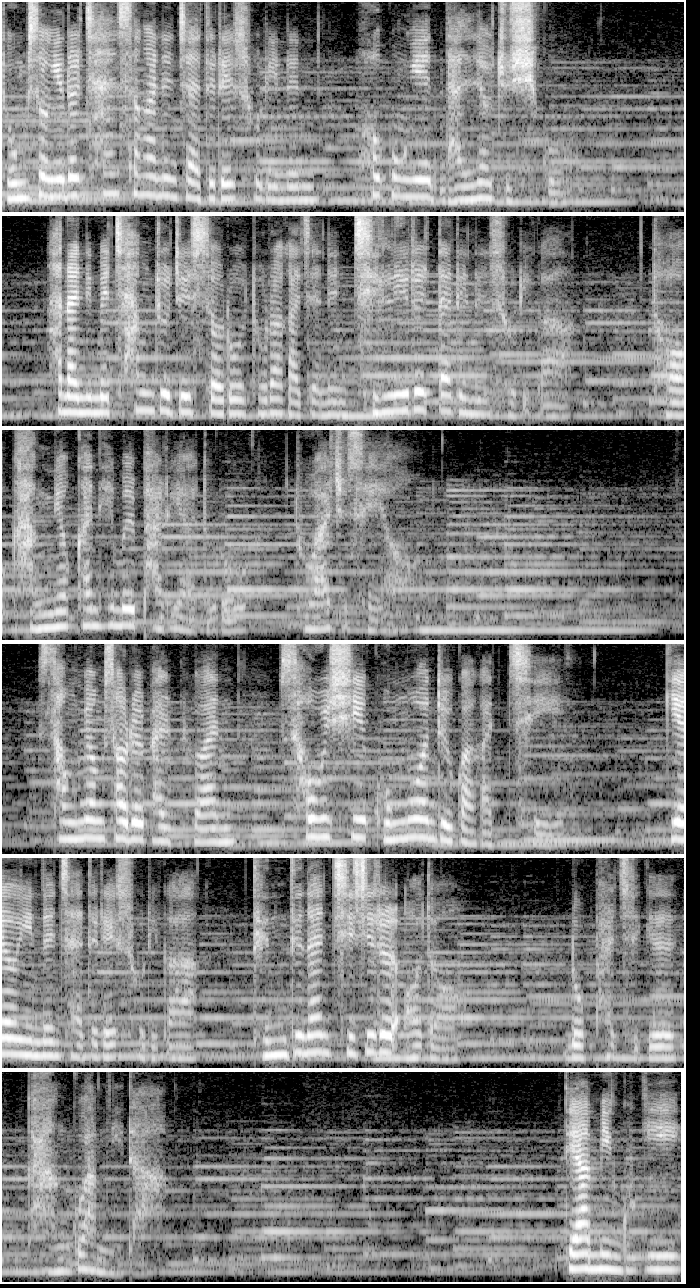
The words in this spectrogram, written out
동성애를 찬성하는 자들의 소리는 허공에 날려주시고 하나님의 창조 질서로 돌아가자는 진리를 따르는 소리가 더 강력한 힘을 발휘하도록 도와주세요. 성명서를 발표한 서울시 공무원들과 같이 깨어있는 자들의 소리가 든든한 지지를 얻어 높아지길 강구합니다. 대한민국이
